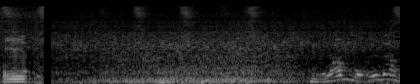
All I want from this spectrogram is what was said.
Ayo, ayo. Lama udang.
